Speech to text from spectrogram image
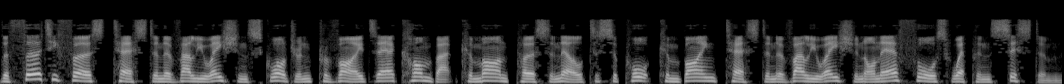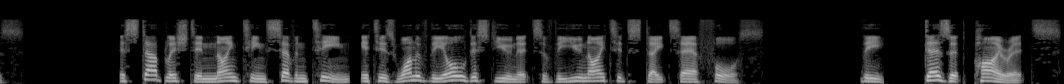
The 31st Test and Evaluation Squadron provides Air Combat Command personnel to support combined test and evaluation on Air Force weapons systems. Established in 1917, it is one of the oldest units of the United States Air Force. The Desert Pirates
